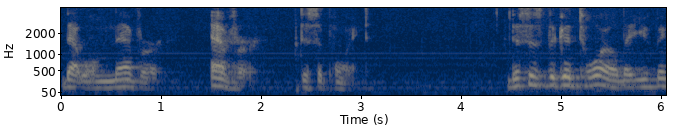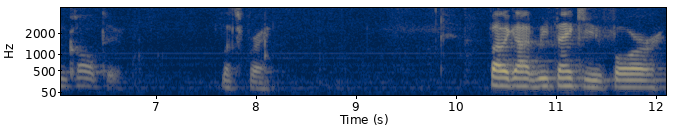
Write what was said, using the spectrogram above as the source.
that will never, ever disappoint. This is the good toil that you've been called to. Let's pray. Father God, we thank you for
